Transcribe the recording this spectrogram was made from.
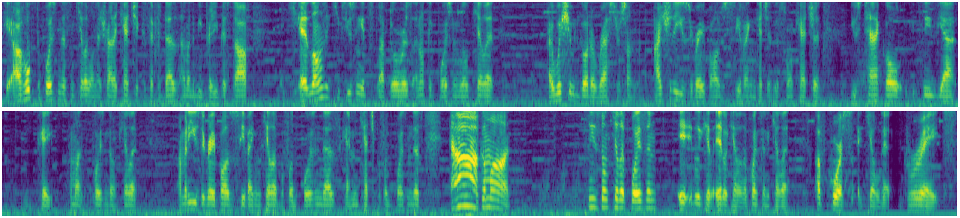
Okay, I hope the poison doesn't kill it when I try to catch it, because if it does, I'm gonna be pretty pissed off. As long as it keeps using its leftovers, I don't think poison will kill it. I wish it would go to rest or something. I should have used a Great Ball just to see if I can catch it. This won't catch it. Use Tackle. Please, yeah. Okay, come on, poison don't kill it. I'm gonna use the Great Ball to see if I can kill it before the poison does. I mean, catch it before the poison does. Ah, come on! Please don't kill it, poison. It, will kill it. It'll kill it. The poison's gonna kill it. Of course, I killed it. Great.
